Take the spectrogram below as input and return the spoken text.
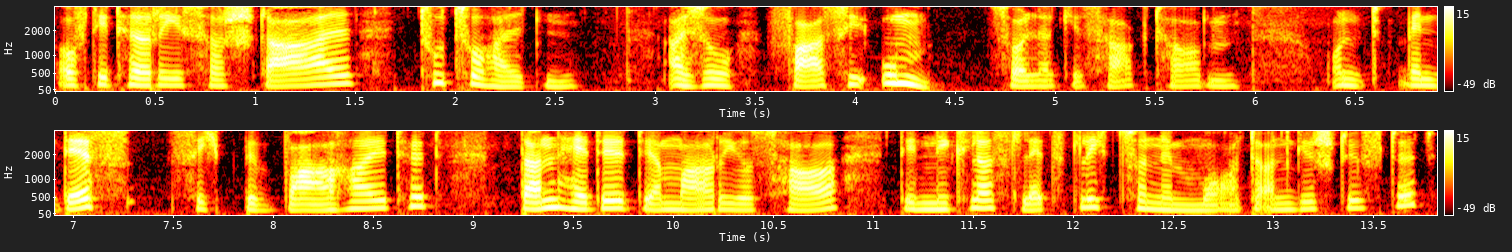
auf die Theresa Stahl zuzuhalten. Also fahr sie um, soll er gesagt haben. Und wenn das sich bewahrheitet, dann hätte der Marius H. den Niklas letztlich zu einem Mord angestiftet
